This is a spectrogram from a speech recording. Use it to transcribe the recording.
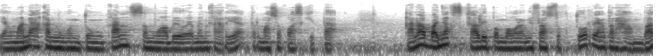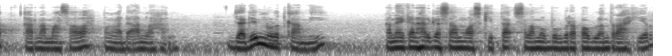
yang mana akan menguntungkan semua BUMN karya termasuk waskita karena banyak sekali pembangunan infrastruktur yang terhambat karena masalah pengadaan lahan. Jadi menurut kami, kenaikan harga saham waskita selama beberapa bulan terakhir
